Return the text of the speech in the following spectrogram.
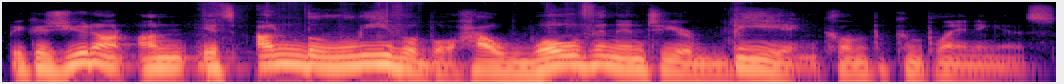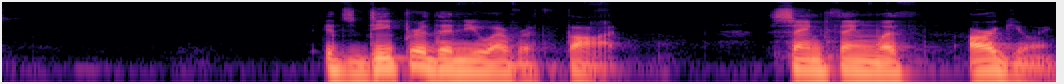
Because you don't, un, it's unbelievable how woven into your being complaining is. It's deeper than you ever thought. Same thing with arguing.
